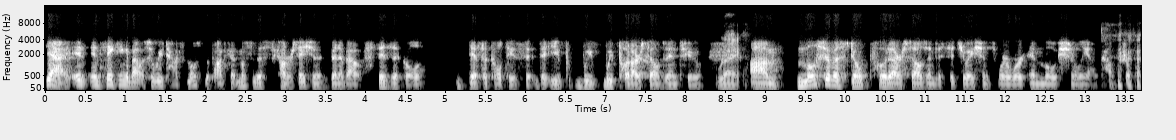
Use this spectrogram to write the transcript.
Yeah. And, and thinking about, so we've talked most of the podcast, most of this conversation has been about physical difficulties that, that you we we put ourselves into. Right. Um, most of us don't put ourselves into situations where we're emotionally uncomfortable.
